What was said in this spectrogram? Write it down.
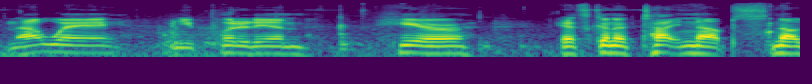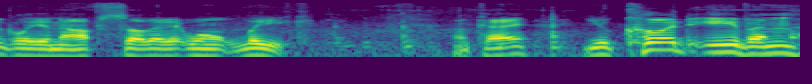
And that way, when you put it in here, it's going to tighten up snugly enough so that it won't leak. Okay? You could even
